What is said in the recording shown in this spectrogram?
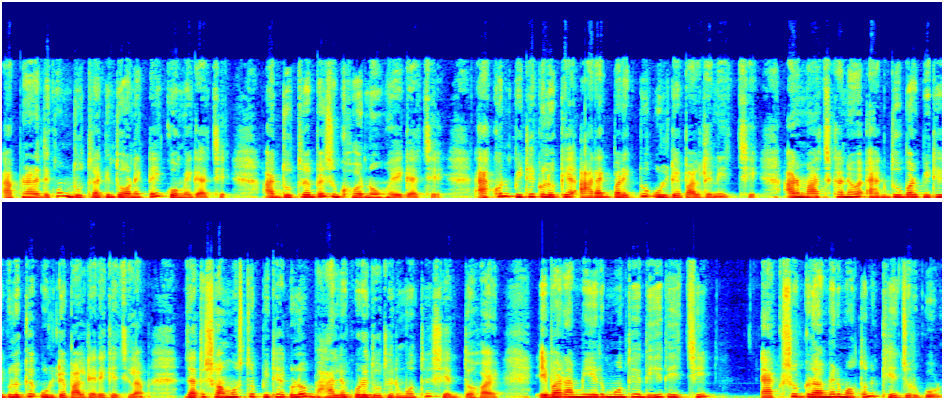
আপনারা দেখুন, দুধটা কিন্তু অনেকটাই কমে গেছে আর দুধটা বেশ ঘন হয়ে গেছে। এখন পিঠেগুলোকে আর একবার একটু উল্টে পাল্টে নিচ্ছি আর মাঝখানেও এক দুবার পিঠেগুলোকে উল্টে পাল্টে রেখেছিলাম যাতে সমস্ত পিঠেগুলো ভালো করে দুধের মধ্যে সেদ্ধ হয়। এবার আমি এর মধ্যে দিয়ে দিচ্ছি একশো গ্রামের মতন খেজুর গুড়।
